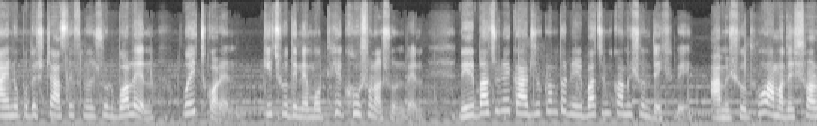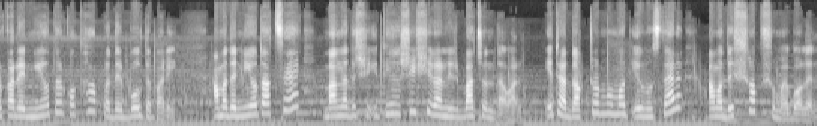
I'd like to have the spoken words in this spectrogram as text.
আইন উপদেষ্টা আসিফ নজরুল বলেন, ওয়েট করেন, কিছুদিনের মধ্যে ঘোষণা শুনবেন। নির্বাচনের কার্যক্রম তো নির্বাচন কমিশন দেখবে। আমি শুধু আমাদের সরকারের নিয়তের কথা আপনাদের বলতে পারি। আমাদের নিয়ত আছে বাংলাদেশের ইতিহাসে সেরা নির্বাচন দেওয়ার। এটা ডক্টর মোহাম্মদ ইউনুস স্যার আমাদের সব সময় বলেন।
